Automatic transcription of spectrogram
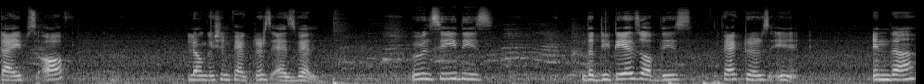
types of elongation factors as well. We will see these the details of these factors in, in the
